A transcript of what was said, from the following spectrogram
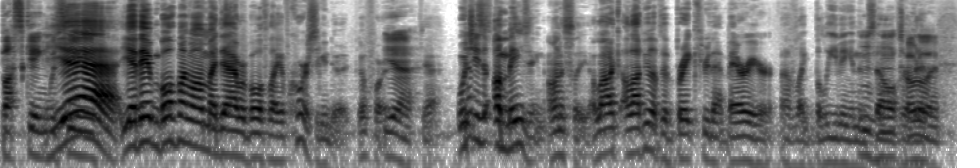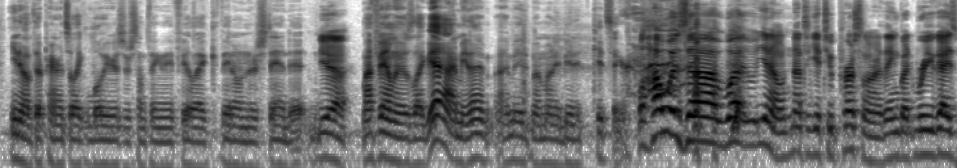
busking? Yeah, yeah. They both my mom and my dad were both like, "Of course you can do it. Go for it." Yeah. yeah. Which is amazing, honestly. A lot of a lot of people have to break through that barrier of like believing in themselves. Mm-hmm, totally. you know, if their parents are like lawyers or something, they feel like they don't understand it. Yeah. My family was like, "Yeah, I mean, I, I made my money being a kid singer." Well, how was uh, what you know? Not to get too personal or anything, but were you guys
